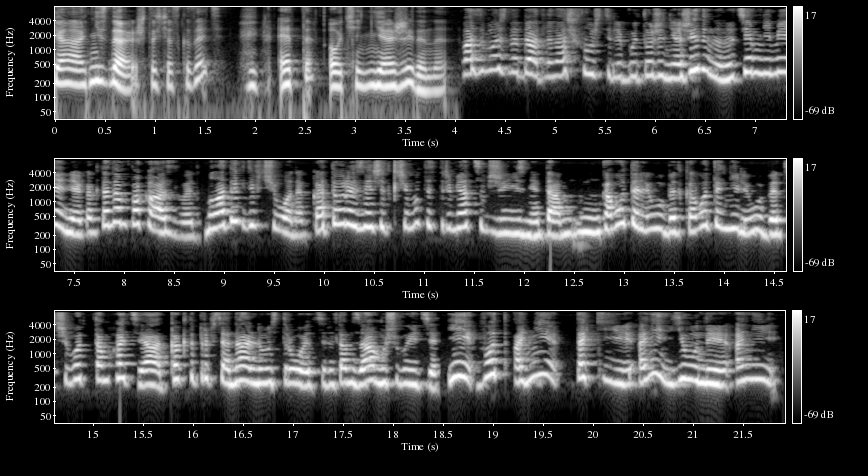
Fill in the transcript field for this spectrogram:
я не знаю, что сейчас сказать. Это очень неожиданно. Возможно, да, для наших слушателей будет тоже неожиданно, но тем не менее, когда нам показывают молодых девчонок, которые, значит, к чему-то стремятся в жизни, там, кого-то любят, кого-то не любят, чего-то там хотят, как-то профессионально устроиться или там замуж выйти. И вот они такие, они юные, они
